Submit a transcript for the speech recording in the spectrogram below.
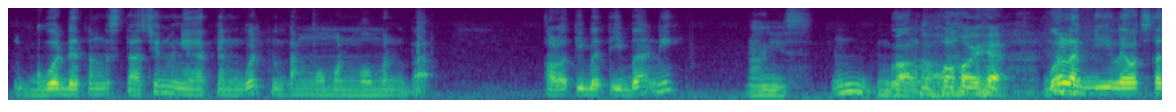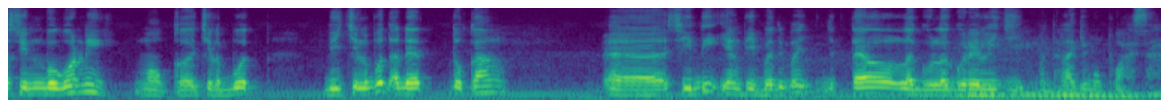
gua datang ke stasiun mengingatkan gue tentang momen-momen pak. Kalau tiba-tiba nih nangis. Enggak lah. Oh ya gue lagi lewat stasiun Bogor nih mau ke Cilebut. Di Cilebut ada tukang eh, CD yang tiba-tiba nyetel lagu-lagu religi. Bentar lagi mau puasa.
